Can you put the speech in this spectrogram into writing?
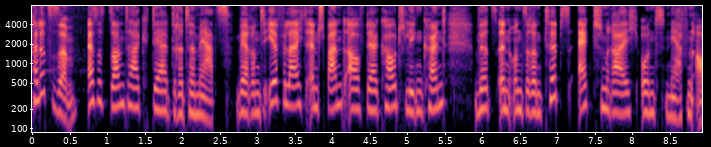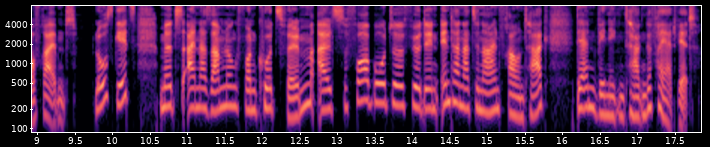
Hallo zusammen. Es ist Sonntag, der 3. März. Während ihr vielleicht entspannt auf der Couch liegen könnt, wird's in unseren Tipps actionreich und nervenaufreibend. Los geht's mit einer Sammlung von Kurzfilmen als Vorbote für den Internationalen Frauentag, der in wenigen Tagen gefeiert wird.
